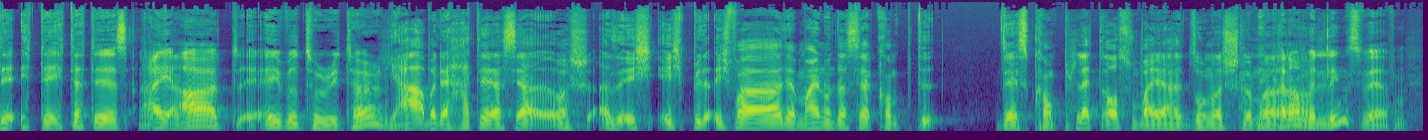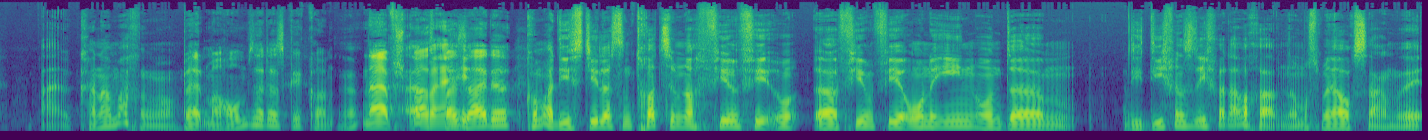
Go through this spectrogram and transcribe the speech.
Der, ich, der, dachte, der ist IR able to return. Ja, aber der hatte das ja, also ich, ich, bin, ich war der Meinung, dass er kommt, der ist komplett draußen, weil er halt so eine schlimme. Kann auch mit ähm, links werfen. kann er machen. Ja. Brad Mahomes hat das gekonnt. Na, Spaß Aber ey, beiseite. guck mal, die Steelers sind trotzdem noch 4 und 4, uh, äh, 4, und 4 ohne ihn und ähm, die Defense liefert auch ab, da muss man ja auch sagen.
